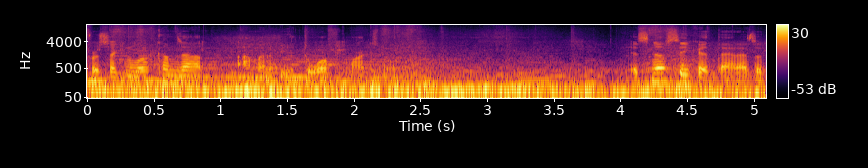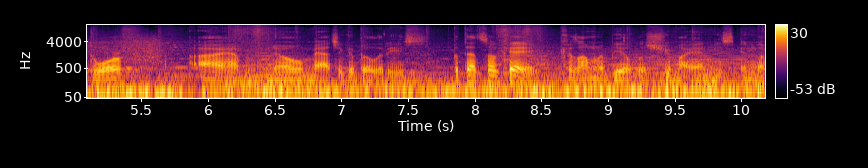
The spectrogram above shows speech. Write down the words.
Forsaken World comes out, I'm gonna be a dwarf marksman. It's no secret that as a dwarf, I have no magic abilities, but that's okay, because I'm gonna be able to shoot my enemies in the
